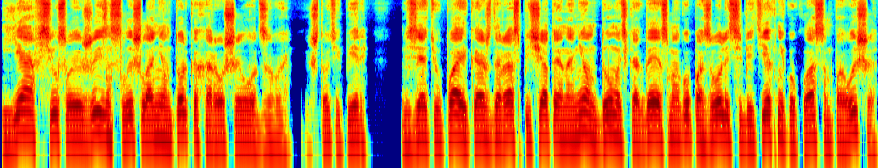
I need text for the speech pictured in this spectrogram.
и я всю свою жизнь слышал о нем только хорошие отзывы. И что теперь? Взять УПА и каждый раз, печатая на нем, думать, когда я смогу позволить себе технику классом повыше?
